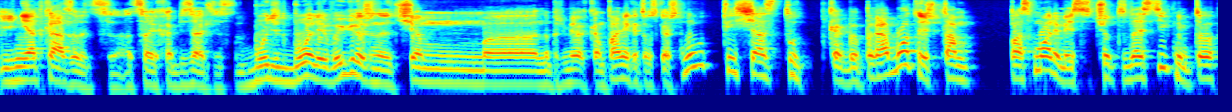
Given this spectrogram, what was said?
и не отказываться от своих обязательств, будет более выигрышно, чем, а, например, компания, которая скажет, ну, ты сейчас тут как бы поработаешь, там посмотрим, если что-то достигнем, то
